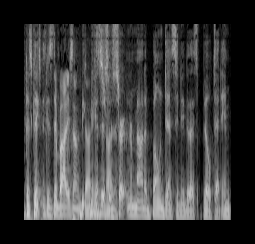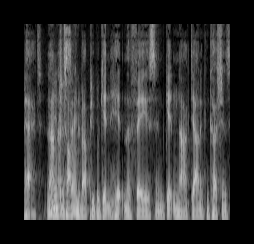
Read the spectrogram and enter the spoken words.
Because their bodies don't, don't because there's a certain amount of bone density that's built at impact. And i'm not talking about people getting hit in the face and getting knocked out and concussions.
